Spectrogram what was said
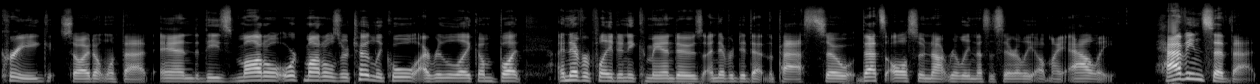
Krieg, so I don't want that. And these model orc models are totally cool. I really like them, but I never played any commandos. I never did that in the past, so that's also not really necessarily up my alley. Having said that,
